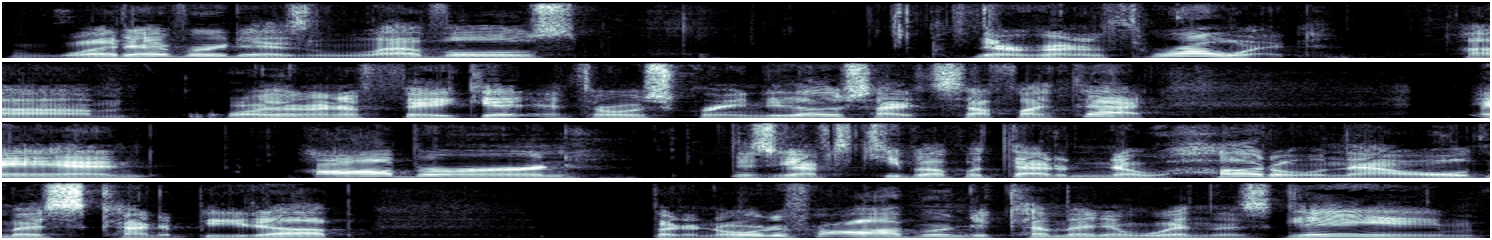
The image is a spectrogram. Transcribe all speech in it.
whatever it is, levels. They're going to throw it, um, or they're going to fake it and throw a screen to the other side, stuff like that. And Auburn is going to have to keep up with that no huddle. Now, Ole Miss kind of beat up, but in order for Auburn to come in and win this game,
